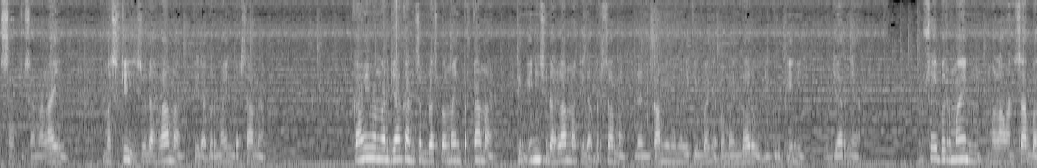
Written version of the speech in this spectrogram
satu sama lain, meski sudah lama tidak bermain bersama. Kami mengerjakan 11 pemain pertama. Tim ini sudah lama tidak bersama dan kami memiliki banyak pemain baru di grup ini, ujarnya. Usai bermain melawan Sabah,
